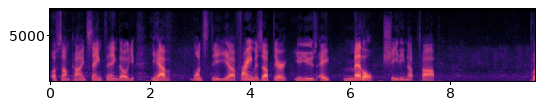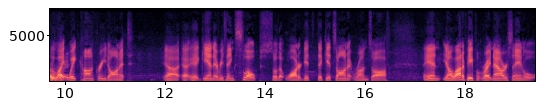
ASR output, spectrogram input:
of some kind. Same thing though. You you have once the uh, frame is up there, you use a metal sheeting up top. Put a lightweight concrete on it. Uh, again, everything slopes so that water gets that gets on it runs off. And you know, a lot of people right now are saying, "Well,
